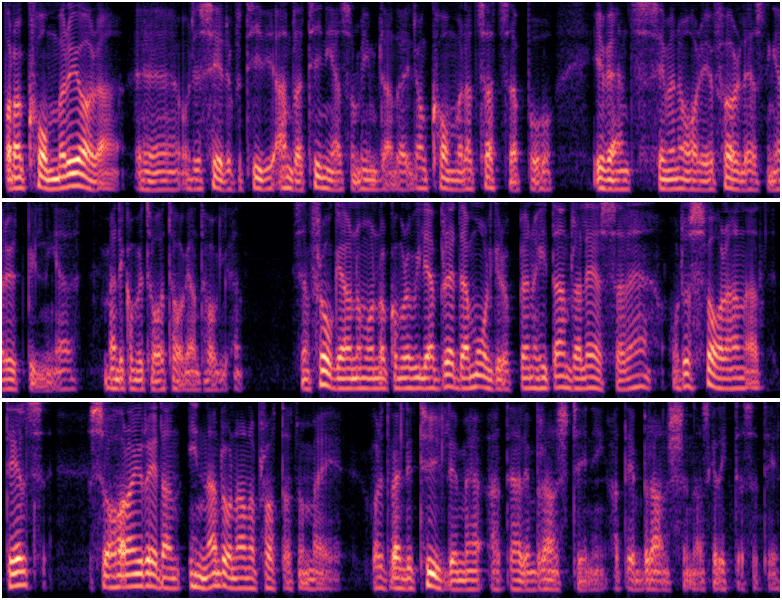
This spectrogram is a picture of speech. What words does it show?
Vad de kommer att göra, eh, och det ser du på tid, andra tidningar som är inblandade de kommer att satsa på events, seminarier, föreläsningar, utbildningar. Men det kommer att ta ett tag antagligen. Sen frågar jag honom om de kommer att vilja bredda målgruppen och hitta andra läsare. Och då svarar han att dels så har han ju redan innan då när han har pratat med mig varit väldigt tydlig med att det här är en branschtidning, att det är branschen han ska rikta sig till.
